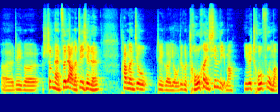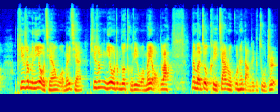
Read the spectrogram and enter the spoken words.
呃这个生产资料的这些人，他们就这个有这个仇恨心理嘛，因为仇富嘛。凭什么你有钱我没钱？凭什么你有这么多土地我没有，对吧？那么就可以加入共产党这个组织，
